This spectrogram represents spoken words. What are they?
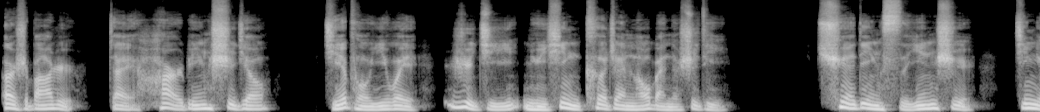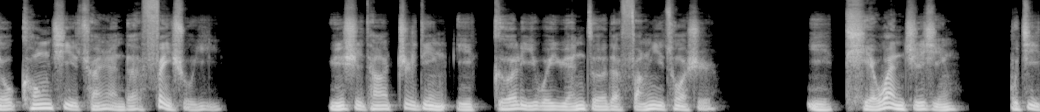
二十八日，在哈尔滨市郊。解剖一位日籍女性客栈老板的尸体，确定死因是经由空气传染的肺鼠疫。于是他制定以隔离为原则的防疫措施，以铁腕执行，不计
